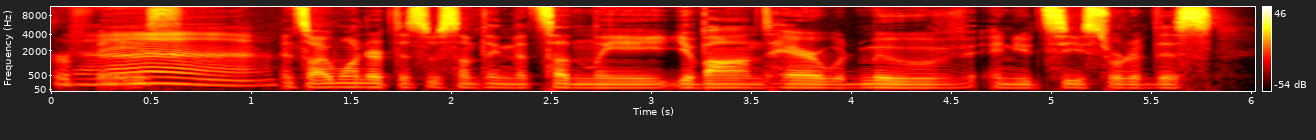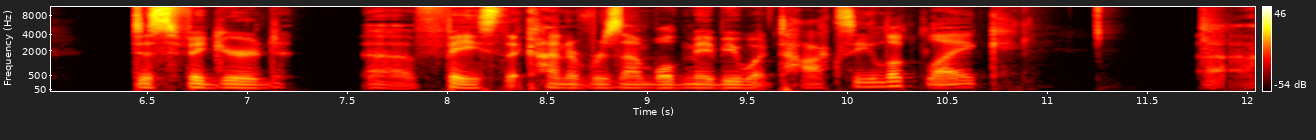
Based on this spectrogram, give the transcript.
her face. Ah. And so I wonder if this was something that suddenly Yvonne's hair would move and you'd see sort of this disfigured uh, face that kind of resembled maybe what Toxie looked like. Uh,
